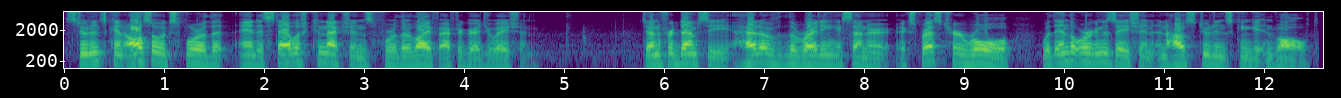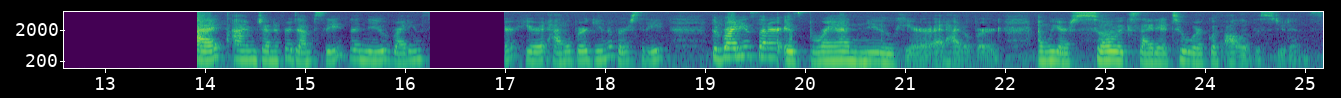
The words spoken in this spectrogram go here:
Students can also explore the, and establish connections for their life after graduation. Jennifer Dempsey, head of the Writing Center, expressed her role within the organization and how students can get involved. Hi, I'm Jennifer Dempsey, the new Writing Center here at Heidelberg University. The Writing Center is brand new here at Heidelberg, and we are so excited to work with all of the students.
